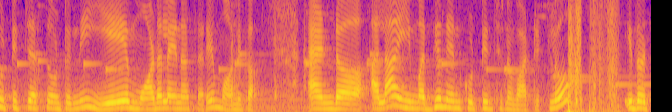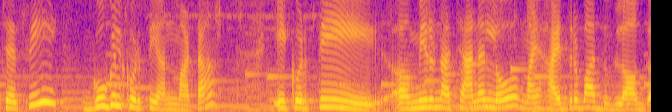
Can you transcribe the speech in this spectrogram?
కుట్టించేస్తూ ఉంటుంది ఏ మోడల్ అయినా సరే మౌనిక. అండ్ అలా ఈ మధ్య నేను కుట్టించిన వాటిట్లో ఇది వచ్చేసి గూగుల్ కుర్తీ అనమాట ఈ కుర్తీ మీరు నా ఛానల్లో మై హైదరాబాద్ వ్లాగ్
